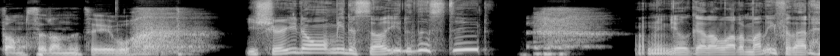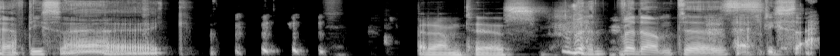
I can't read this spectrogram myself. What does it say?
thumps it on the table. you sure you don't want me to sell you to this dude? I mean, you'll get a lot of money for that hefty sack. But um, tis. but but um, tis. Hefty sack.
